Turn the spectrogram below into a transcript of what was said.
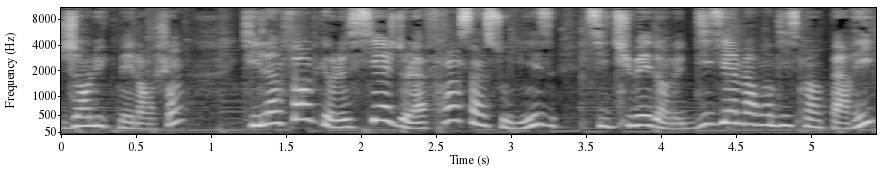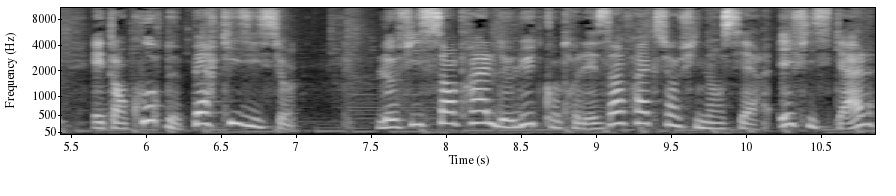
Jean-Luc Mélenchon, qui l'informe que le siège de la France Insoumise, situé dans le 10e arrondissement de Paris, est en cours de perquisition. L'Office central de lutte contre les infractions financières et fiscales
